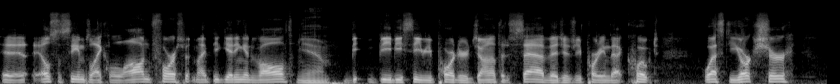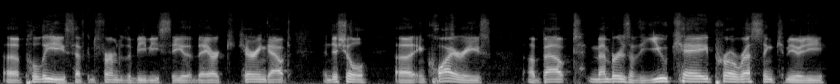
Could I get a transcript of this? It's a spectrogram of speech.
It, it also seems like law enforcement might be getting involved. Yeah. B- BBC reporter Jonathan Savage is reporting that quote West Yorkshire uh, police have confirmed to the BBC that they are carrying out initial uh, inquiries about members of the UK pro wrestling community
